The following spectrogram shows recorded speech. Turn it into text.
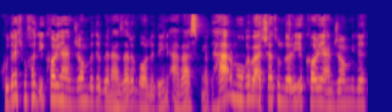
کودک می‌خواد یه کاری انجام بده به نظر والدین عبس میاد. هر موقع بچهتون داره یه کاری انجام میده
